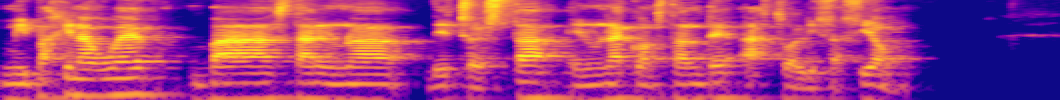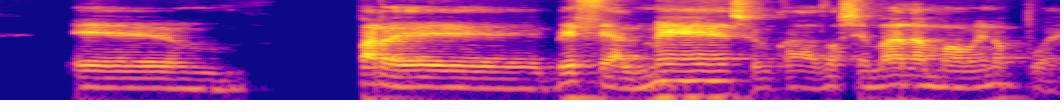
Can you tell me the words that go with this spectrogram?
mi página web va a estar en una, de hecho está en una constante actualización. Un par de veces al mes o cada dos semanas más o menos, pues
